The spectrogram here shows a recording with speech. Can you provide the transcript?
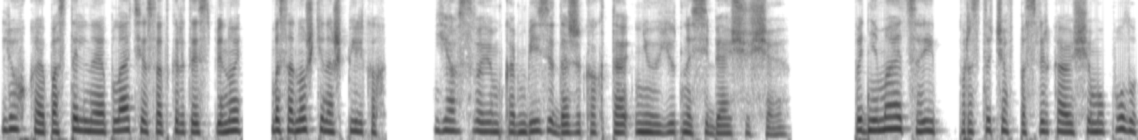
Легкое пастельное платье с открытой спиной, босоножки на шпильках. Я в своем комбезе даже как-то неуютно себя ощущаю. Поднимается и простучав по сверкающему полу,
